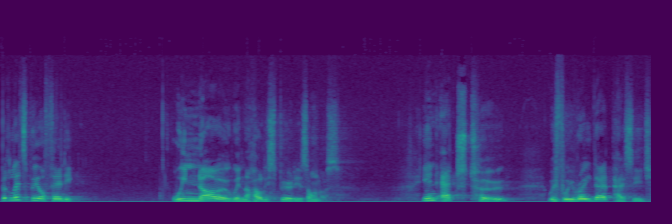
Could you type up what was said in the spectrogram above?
But let's be authentic. We know when the Holy Spirit is on us. In Acts 2, if we read that passage,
